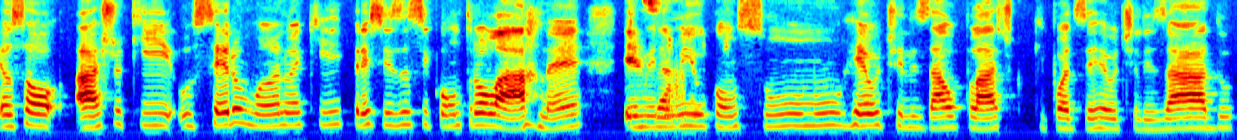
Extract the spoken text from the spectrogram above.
Eu só acho que o ser humano é que precisa se controlar, né? Diminuir Exato. o consumo, reutilizar o plástico que pode ser reutilizado,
